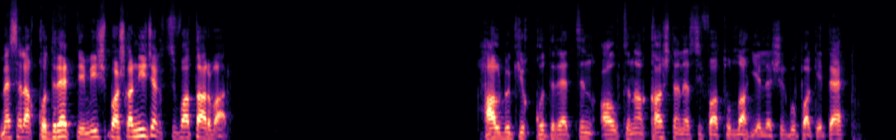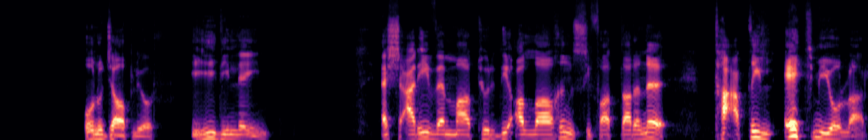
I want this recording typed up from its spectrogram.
Mesela kudret demiş, başka nice sıfatlar var. Halbuki kudretin altına kaç tane sıfatullah yerleşir bu pakete? Onu cevaplıyor. İyi dinleyin. Eş'ari ve Maturdi Allah'ın sıfatlarını tatil etmiyorlar.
